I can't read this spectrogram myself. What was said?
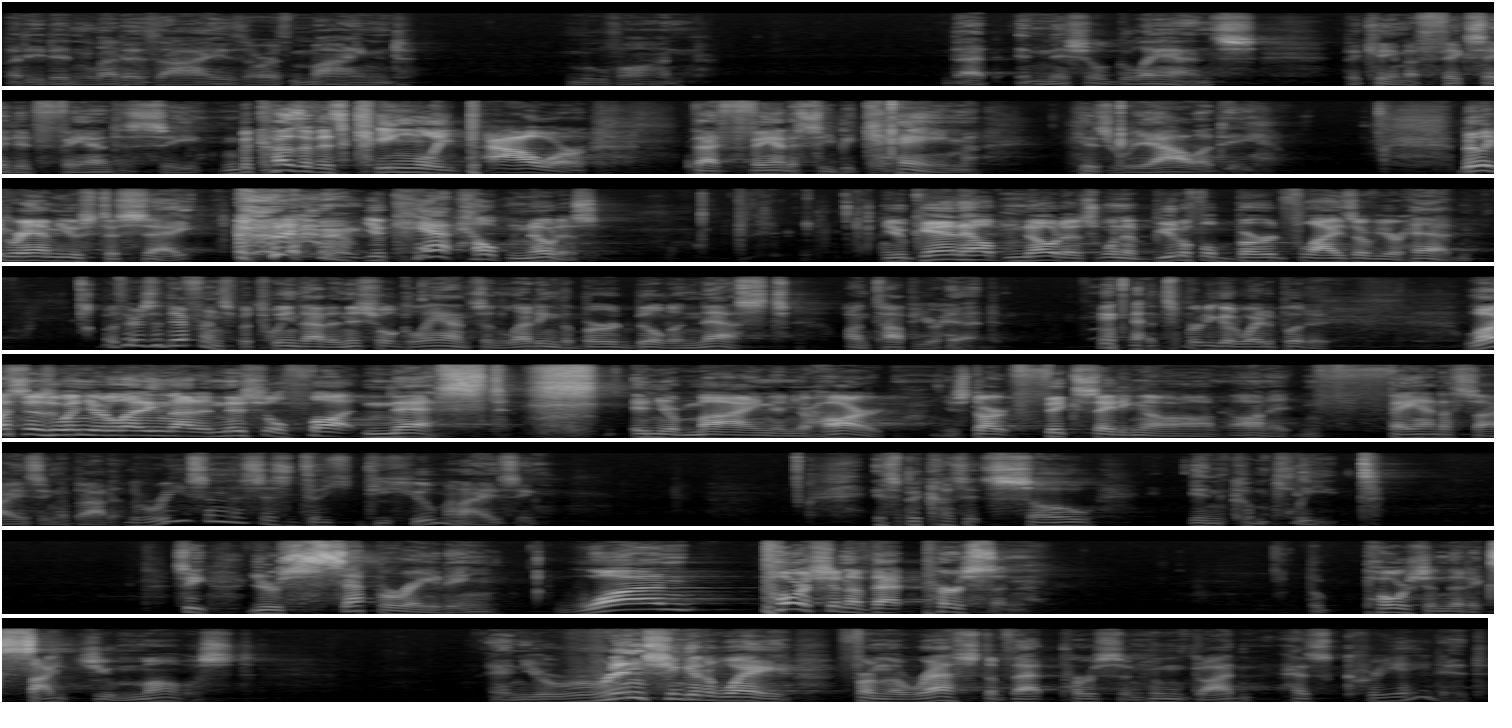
But he didn't let his eyes or his mind move on. That initial glance became a fixated fantasy. And because of his kingly power, that fantasy became his reality. Billy Graham used to say, You can't help notice. You can't help notice when a beautiful bird flies over your head. But there's a difference between that initial glance and letting the bird build a nest on top of your head. That's a pretty good way to put it. Lust is when you're letting that initial thought nest in your mind and your heart. You start fixating on, on it and fantasizing about it. The reason this is de- dehumanizing is because it's so incomplete. See, you're separating one portion of that person, the portion that excites you most, and you're wrenching it away from the rest of that person whom God has created.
